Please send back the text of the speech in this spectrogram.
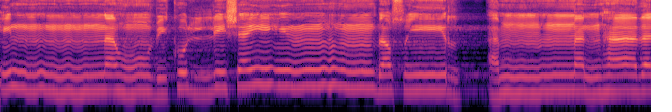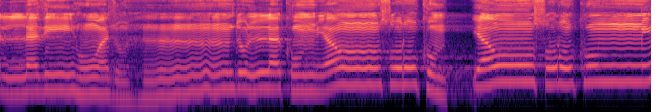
إنه بكل شيء بصير. أمن هذا الذي هو جند لكم ينصركم ينصركم من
